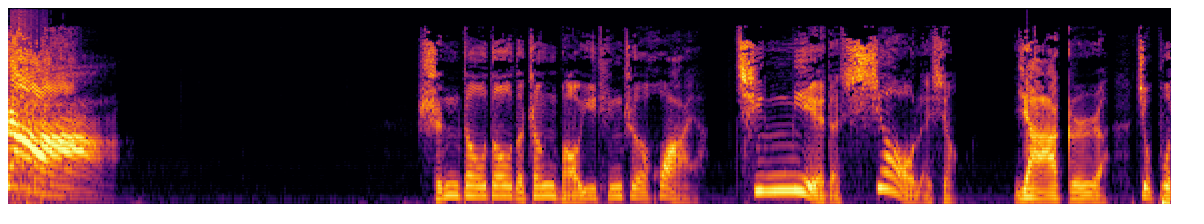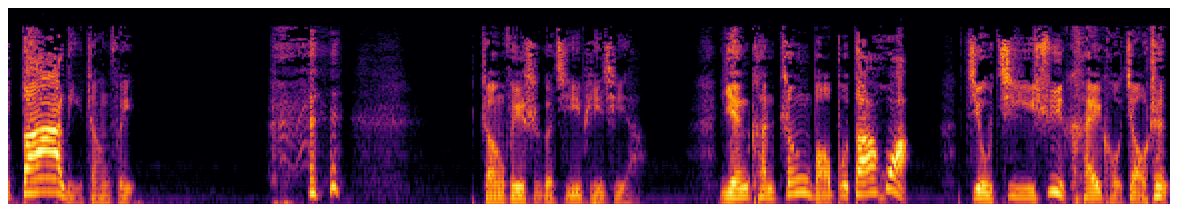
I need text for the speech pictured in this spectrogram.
呀！神叨叨的张宝一听这话呀，轻蔑的笑了笑，压根儿啊就不搭理张飞。嘿 嘿张飞是个急脾气啊，眼看张宝不搭话，就继续开口叫阵。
